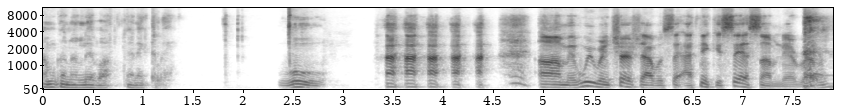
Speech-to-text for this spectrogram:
I'm going to live authentically. Woo. um, if we were in church, I would say, I think it said something there, brother.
